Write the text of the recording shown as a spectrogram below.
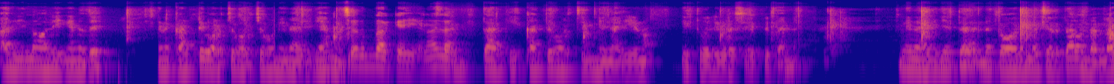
അരിയുന്ന പോലെ ഇങ്ങനെ ഇത് ഇങ്ങനെ കട്ടി കുറച്ച് കുറച്ച് ഇങ്ങനെ അരിഞ്ഞാൽ മതി. ചെറുതാക്കി അരിയണം ചെറുതാക്കി കട്ടി കുറച്ച് ഇങ്ങനെ അരിയണം ഈ തൊലിയുടെ ഷേപ്പിൽ തന്നെ. ഇങ്ങനെ അരിഞ്ഞിട്ട് അതിന്റെ തോരൻ വെച്ചെടുത്താൽ ഉണ്ടല്ലോ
